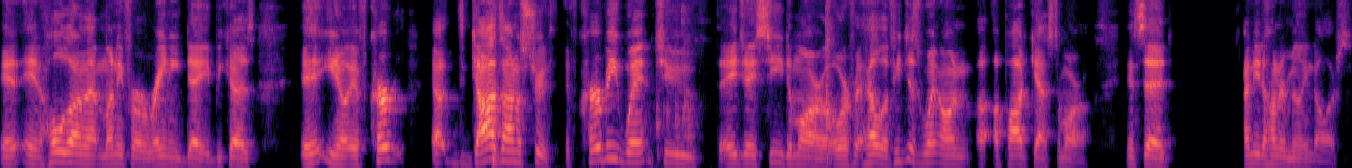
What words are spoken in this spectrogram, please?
and, and hold on that money for a rainy day because, it, you know, if kirby uh, God's honest truth, if Kirby went to the AJC tomorrow, or if hell, if he just went on a, a podcast tomorrow and said, I need a hundred million dollars.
